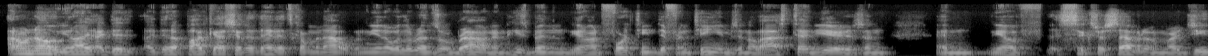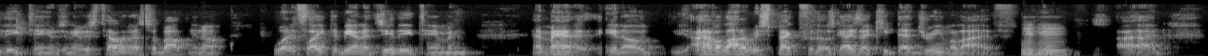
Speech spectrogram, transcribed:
I don't know. You know, I, I did I did a podcast the other day that's coming out, you know, with Lorenzo Brown, and he's been you know on 14 different teams in the last 10 years, and and you know six or seven of them are G League teams, and he was telling us about you know what it's like to be on a G League team, and and man, it, you know, I have a lot of respect for those guys that keep that dream alive. Mm-hmm. you know. I, I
